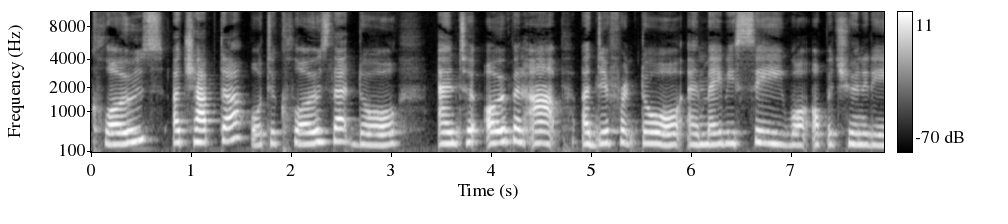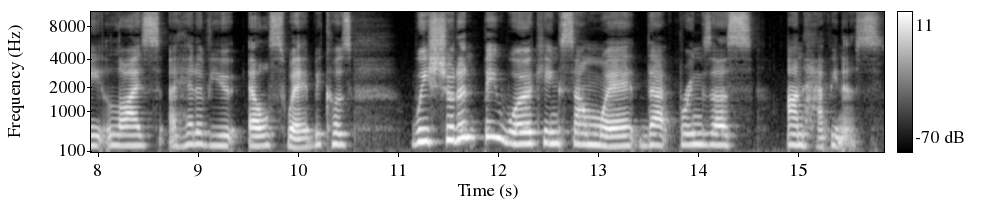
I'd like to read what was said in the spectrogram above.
close a chapter or to close that door and to open up a different door and maybe see what opportunity lies ahead of you elsewhere because we shouldn't be working somewhere that brings us unhappiness.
